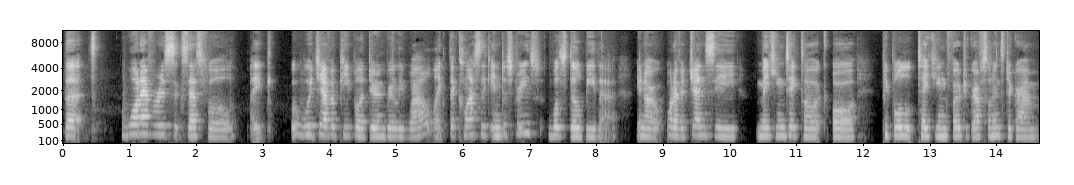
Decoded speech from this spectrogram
that whatever is successful, like whichever people are doing really well, like the classic industries will still be there. You know, whatever Gen Z making TikTok or people taking photographs on Instagram,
